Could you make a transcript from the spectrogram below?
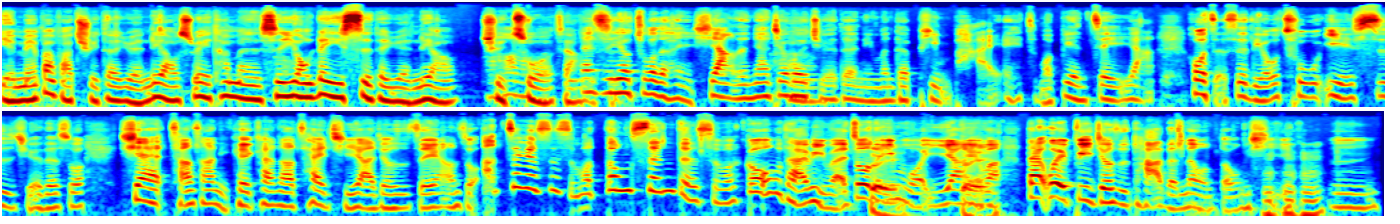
也没办法取得原料，所以他们是用类似的原料去做这样，但是又做的很像，人家就会觉得你们的品牌，哎，怎么变这样？或者是流出夜市，觉得说现在常常你可以看到蔡奇亚就是这样说啊，这个是什么东升的什么购物台品牌做的一模一样，对吗？但未必就是他的那种东西，嗯，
